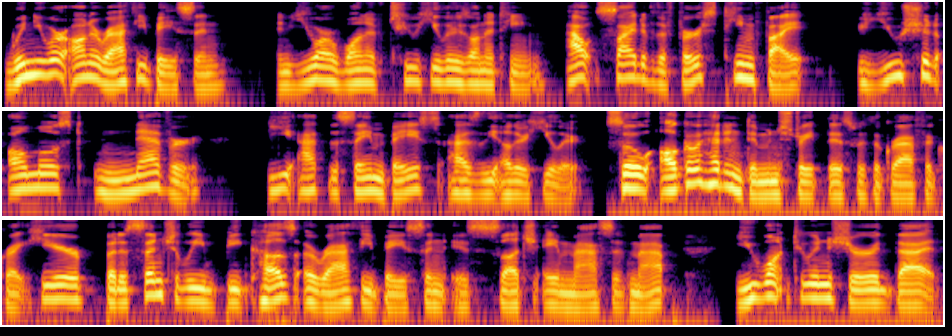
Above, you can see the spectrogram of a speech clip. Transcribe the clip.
When you are on Arathi Basin, and you are one of two healers on a team, outside of the first team fight, you should almost never be at the same base as the other healer. So I'll go ahead and demonstrate this with a graphic right here, but essentially because Arathi Basin is such a massive map, you want to ensure that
